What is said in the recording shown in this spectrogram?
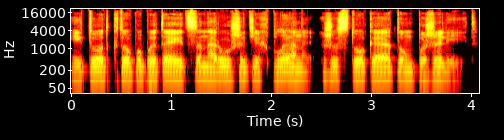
И тот, кто попытается нарушить их планы, жестоко о том пожалеет.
